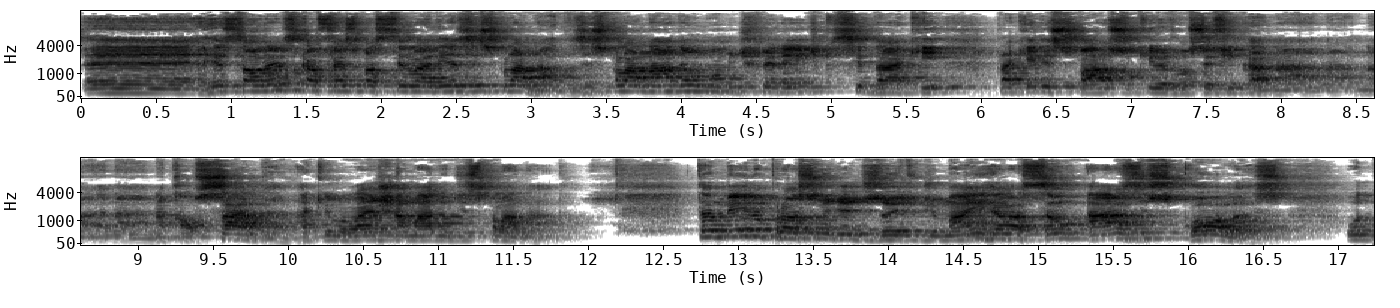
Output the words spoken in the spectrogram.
É, restaurantes, cafés, pastelarias e esplanadas. Esplanada é um nome diferente que se dá aqui para aquele espaço que você fica na, na, na, na, calçada, aquilo lá é chamado de esplanada. Também no próximo dia 18 de maio, em relação às escolas, o 11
